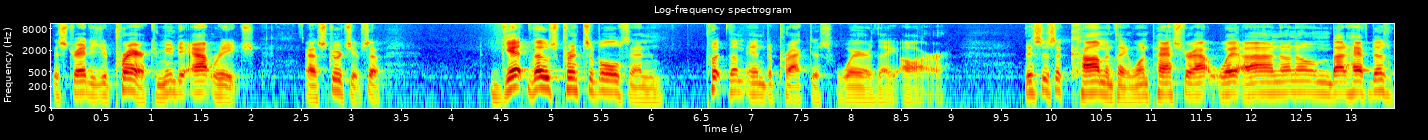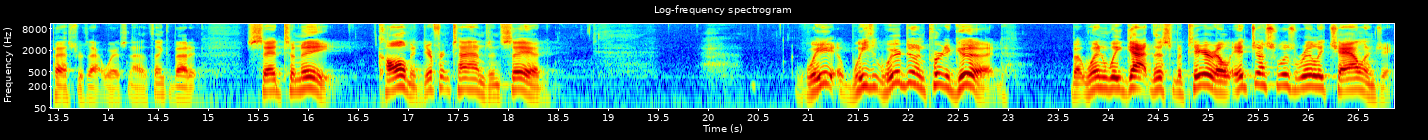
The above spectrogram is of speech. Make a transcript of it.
this strategy of prayer, community outreach, uh, stewardship. So get those principles and put them into practice where they are. This is a common thing. One pastor out west, I don't know, about half a dozen pastors out west now think about it, said to me, called me different times and said, we, we, we're doing pretty good, but when we got this material, it just was really challenging.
